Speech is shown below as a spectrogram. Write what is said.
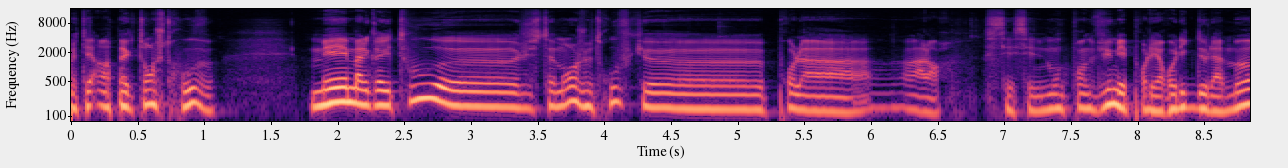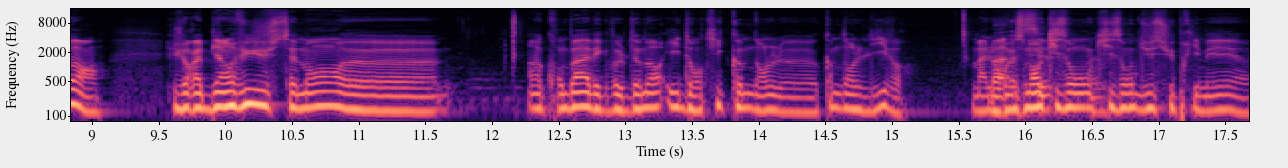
été impactantes, je trouve. Mais malgré tout, euh, justement, je trouve que pour la... Alors, c'est mon point de vue, mais pour les reliques de la mort, j'aurais bien vu justement euh, un combat avec Voldemort identique comme dans le, comme dans le livre. Malheureusement, c'est- qu'ils ont, qu'ils ont dû supprimer. euh.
